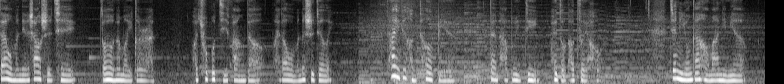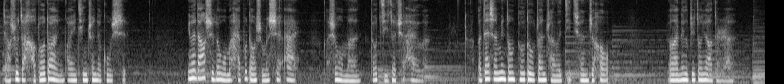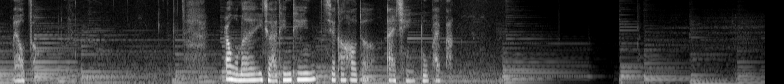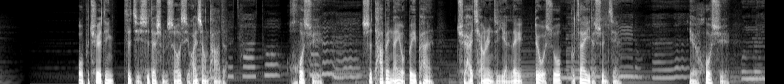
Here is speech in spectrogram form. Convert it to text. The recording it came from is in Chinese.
在我们年少时期，总有那么一个人，会猝不及防的来到我们的世界里。他一定很特别，但他不一定会走到最后。《见你勇敢好吗》里面讲述着好多段关于青春的故事。因为当时的我们还不懂什么是爱，可是我们都急着去爱了。而在生命中兜兜转转了几圈之后，原来那个最重要的人没有走。让我们一起来听听谢康浩的爱情独白吧。我不确定自己是在什么时候喜欢上他的，或许是他被男友背叛，却还强忍着眼泪对我说不在意的瞬间，也或许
